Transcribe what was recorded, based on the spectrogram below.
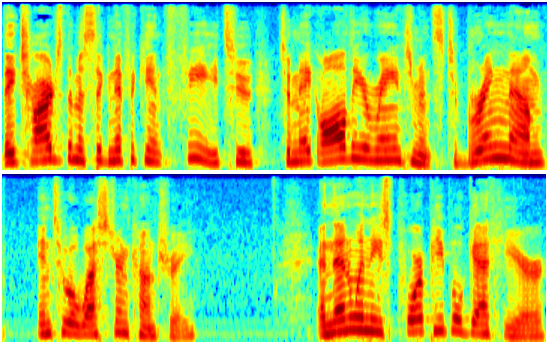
They charge them a significant fee to, to make all the arrangements to bring them into a Western country. And then when these poor people get here,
